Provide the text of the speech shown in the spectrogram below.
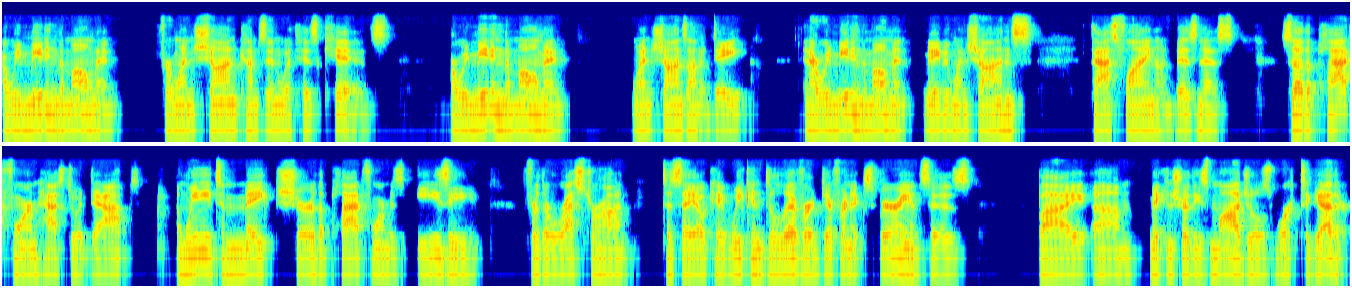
Are we meeting the moment for when Sean comes in with his kids? Are we meeting the moment when Sean's on a date? And are we meeting the moment maybe when Sean's fast flying on business? So the platform has to adapt, and we need to make sure the platform is easy for the restaurant to say, okay, we can deliver different experiences by um, making sure these modules work together.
